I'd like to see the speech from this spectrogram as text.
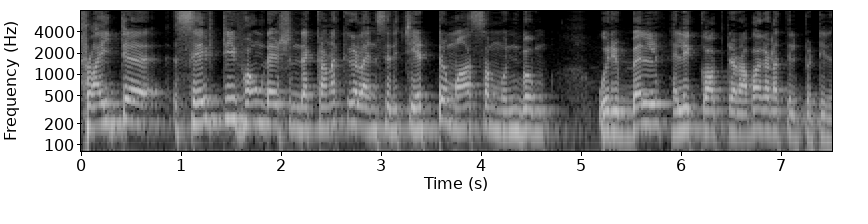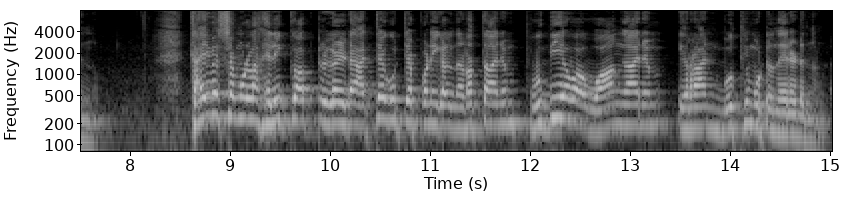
ഫ്ലൈറ്റ് സേഫ്റ്റി ഫൗണ്ടേഷന്റെ കണക്കുകൾ അനുസരിച്ച് എട്ട് മാസം മുൻപും ഒരു ബെൽ ഹെലികോപ്റ്റർ അപകടത്തിൽപ്പെട്ടിരുന്നു. കൈവശമുള്ള ഹെലികോപ്റ്ററുകളുടെ അറ്റകുറ്റപ്പണികൾ നടത്താനും പുതിയവ വാങ്ങാനും ഇറാൻ ബുദ്ധിമുട്ട് നേരിടുന്നുണ്ട്.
